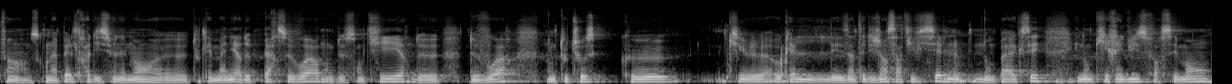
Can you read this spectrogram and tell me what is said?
enfin, ce qu'on appelle traditionnellement euh, toutes les manières de percevoir, donc de sentir, de, de voir, donc toutes choses que, qui, euh, auxquelles les intelligences artificielles n'ont pas accès, et donc qui réduisent forcément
